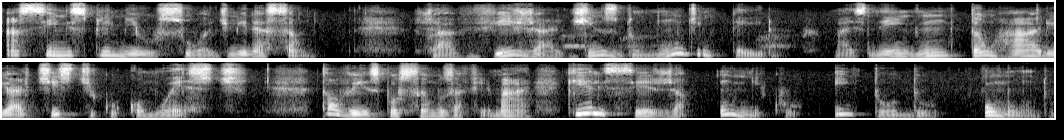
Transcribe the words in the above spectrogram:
assim exprimiu sua admiração. Já vi jardins do mundo inteiro, mas nenhum tão raro e artístico como este. Talvez possamos afirmar que ele seja único em todo o mundo.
